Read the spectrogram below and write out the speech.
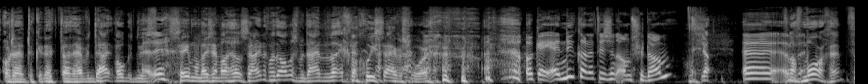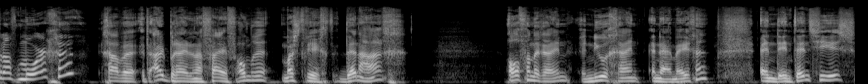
Oh, dat, dat, dat hebben we daar ook. Dus, uh, wij zijn wel heel zuinig met alles, maar daar hebben we wel echt wel goede cijfers voor. Oké, en nu kan het dus in Amsterdam. Ja. Uh, vanaf morgen. Vanaf morgen gaan we het uitbreiden naar vijf andere: Maastricht, Den Haag. Al van der Rijn, Nieuwegein en Nijmegen. En de intentie is,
